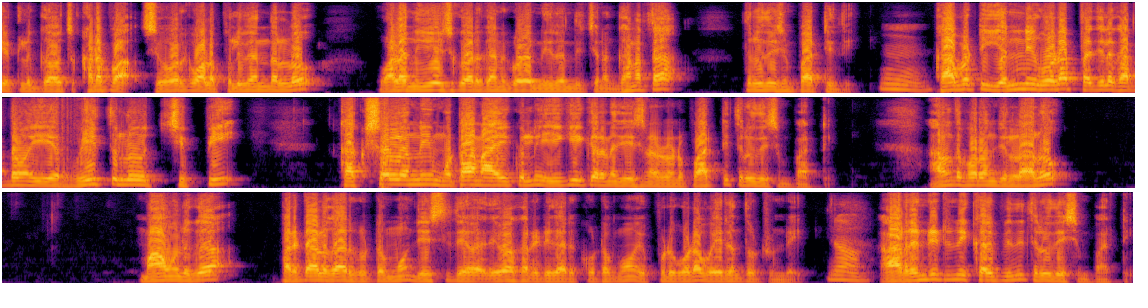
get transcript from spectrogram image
చెట్లకు కావచ్చు కడప చివరికి వాళ్ళ పులివెందల్లో వాళ్ళ నియోజకవర్గానికి కూడా నీరు అందించిన ఘనత తెలుగుదేశం పార్టీది. కాబట్టి ఇవన్నీ కూడా ప్రజలకు అర్థమయ్యే రీతిలో చెప్పి కక్షలని ముఠా నాయకుల్ని ఏకీకరణ చేసినటువంటి పార్టీ తెలుగుదేశం పార్టీ. అనంతపురం జిల్లాలో మామూలుగా పరిటాల గారి కుటుంబం జేసీ దేవ దివాకర్ రెడ్డి గారి కుటుంబం ఎప్పుడు కూడా వైరంతో అవును ఆ. రెండింటిని కలిపింది తెలుగుదేశం పార్టీ.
